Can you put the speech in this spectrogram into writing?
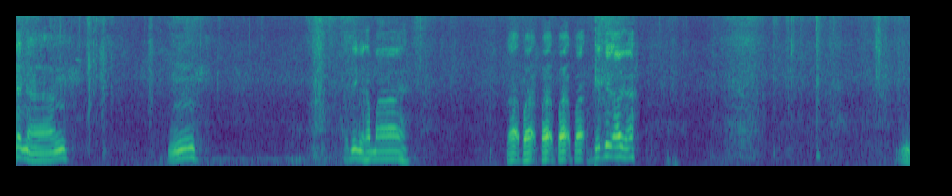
ยักหยางอืม จะวิ่งไปทำไมปะปะปะปะปะวิ่งวิ่งเอาอยู่นะอืม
